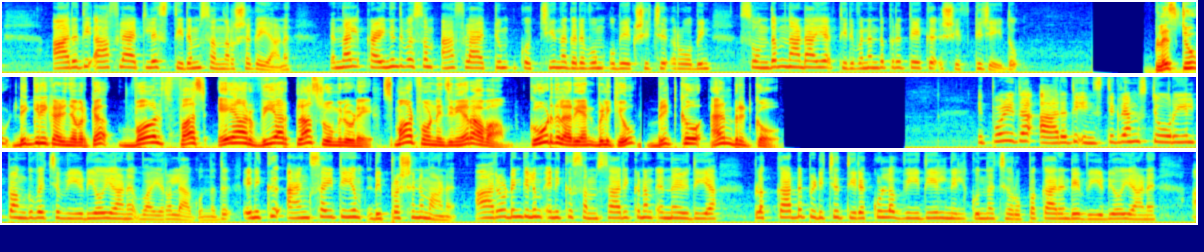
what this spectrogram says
ആരതി ആ ഫ്ളാറ്റിലെ സ്ഥിരം സന്ദർശകയാണ്. എന്നാൽ കഴിഞ്ഞ ദിവസം ആ ഫ്ളാറ്റും കൊച്ചി നഗരവും ഉപേക്ഷിച്ച് റോബിൻ സ്വന്തം നാടായ തിരുവനന്തപുരത്തേക്ക് ഷിഫ്റ്റ് ചെയ്തു. Plus two degree കഴിഞ്ഞവർക്ക് world's first A R V R class റൂമിലൂടെ smart phone engineer ആവാം. കൂടുതൽ അറിയാൻ വിളിക്കൂ ബ്രിഡ്കോ ആൻഡ് ബ്രിഡ്കോ. ഇപ്പോഴിതാ ആരതി ഇൻസ്റ്റഗ്രാം സ്റ്റോറിയിൽ പങ്കുവച്ച വീഡിയോയാണ് വൈറലാകുന്നത്. എനിക്ക് ആങ്സൈറ്റിയും ഡിപ്രഷനുമാണ്. ആരോടെങ്കിലും എനിക്ക് സംസാരിക്കണം എന്നെഴുതിയ പ്ലക്കാർഡ് പിടിച്ച് തിരക്കുള്ള വീതിയിൽ നിൽക്കുന്ന ചെറുപ്പക്കാരന്റെ വീഡിയോയാണ്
